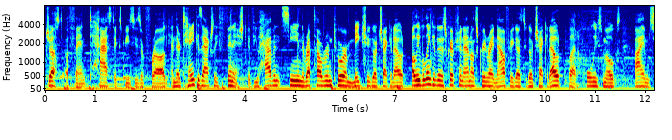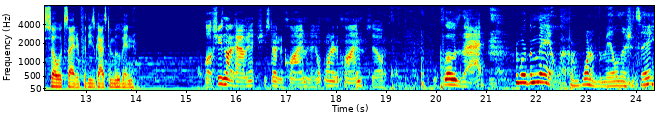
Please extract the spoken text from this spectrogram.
just a fantastic species of frog, and their tank is actually finished. If you haven't seen the reptile room tour, make sure you go check it out. I'll leave a link in the description and on screen right now for you guys to go check it out, but holy smokes, I am so excited for these guys to move in. Well, she's not having it. She's starting to climb, and I don't want her to climb, so we'll close that. What about the male? Or one of the males, I should say.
